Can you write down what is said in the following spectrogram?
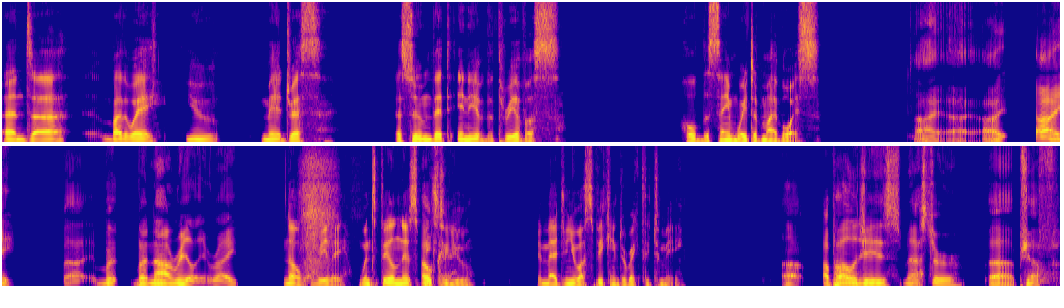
and uh, by the way, you may address, assume that any of the three of us hold the same weight of my voice. I, I, I, I uh, but but not really, right? No, really. When Filnyr speaks to you, imagine you are speaking directly to me. Apologies, Master uh, Chef.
